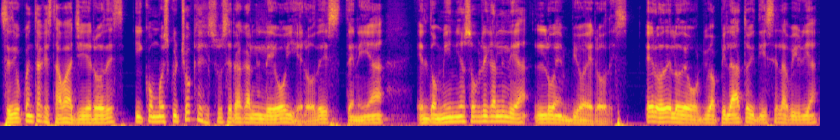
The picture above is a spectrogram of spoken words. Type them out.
se dio cuenta que estaba allí Herodes y como escuchó que Jesús era Galileo y Herodes tenía el dominio sobre Galilea, lo envió a Herodes. Herodes lo devolvió a Pilato y dice la Biblia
